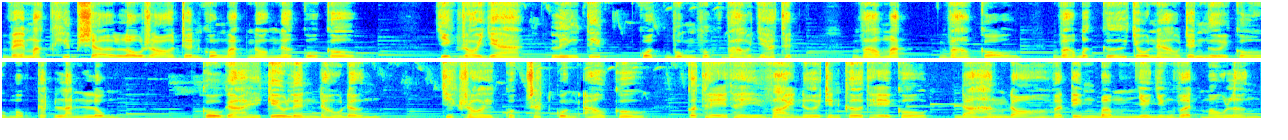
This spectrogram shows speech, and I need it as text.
vẻ mặt khiếp sợ lộ rõ trên khuôn mặt non nớt của cô. Chiếc roi da liên tiếp quật vùng vút vào da thịt, vào mặt, vào cổ, vào bất cứ chỗ nào trên người cô một cách lạnh lùng. Cô gái kêu lên đau đớn. Chiếc roi quật rách quần áo cô, có thể thấy vài nơi trên cơ thể cô đã hằn đỏ và tím bầm như những vệt máu lớn.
